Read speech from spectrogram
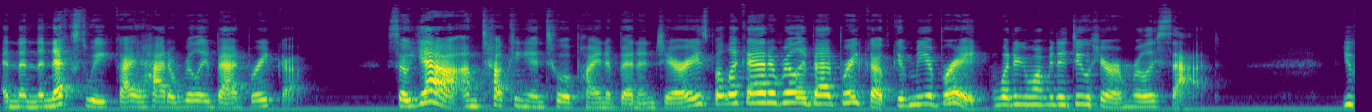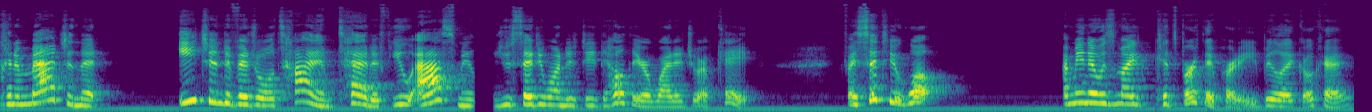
And then the next week I had a really bad breakup. So yeah, I'm tucking into a pint of Ben and Jerry's, but like I had a really bad breakup. Give me a break. What do you want me to do here? I'm really sad. You can imagine that each individual time, Ted, if you asked me, you said you wanted to eat healthier, why did you have cake? If I said to you, well, I mean, it was my kid's birthday party, you'd be like, okay.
